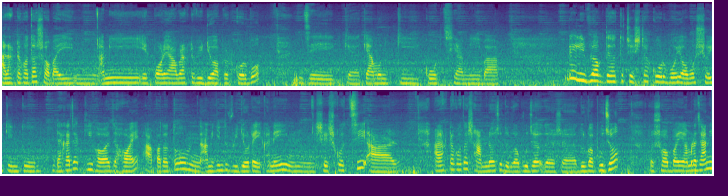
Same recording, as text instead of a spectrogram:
আর একটা কথা, সবাই আমি এরপরে আবার একটা ভিডিও আপলোড করব যে কেমন কি করছি আমি বা ডেইলি ব্লগ দেওয়ার তো চেষ্টা করবই অবশ্যই, কিন্তু দেখা যাক কী হওয়া যা হয়। আপাতত আমি কিন্তু ভিডিওটা এখানেই শেষ করছি। আর আর একটা কথা, সামনে হচ্ছে দুর্গাপূজা দুর্গাপুজো। তো সবাই, আমরা জানি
